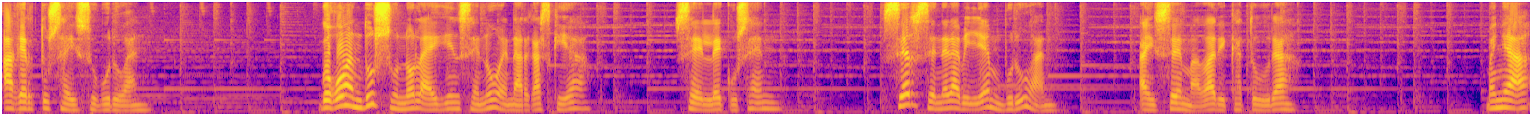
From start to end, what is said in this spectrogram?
agertu zaizu buruan. Gogoan duzu nola egin zenuen argazkia, ze leku zen, zer zen erabilen buruan, aize madarikatu ura. Baina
